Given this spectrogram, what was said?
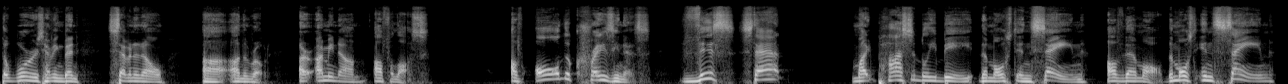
the Warriors having been 7 0 uh, on the road, or I mean, um, off a loss. Of all the craziness, this stat might possibly be the most insane of them all, the most insane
